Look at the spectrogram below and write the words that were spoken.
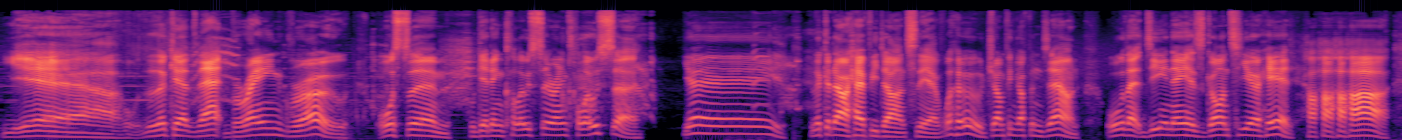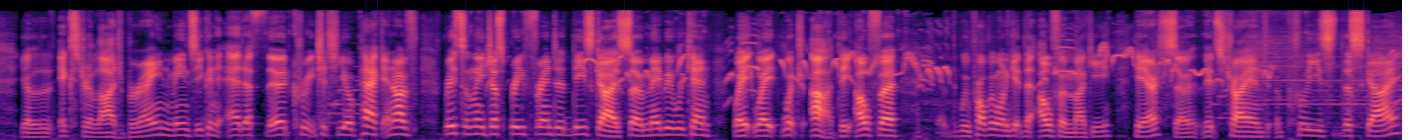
Yeah, look at that brain grow. Awesome, we're getting closer and closer. Yay! Look at our happy dance there. Woohoo! Jumping up and down. All that DNA has gone to your head. Ha ha ha ha. Your extra large brain means you can add a third creature to your pack. And I've recently just befriended these guys. So maybe we can... Wait, wait, which... Ah, the alpha... We probably want to get the alpha muggy here. So let's try and please this guy.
